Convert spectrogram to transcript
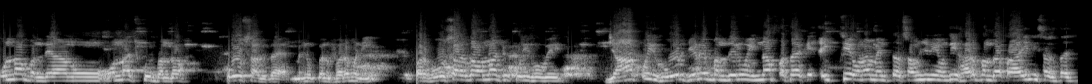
ਉਹਨਾਂ ਬੰਦਿਆਂ ਨੂੰ, ਉਹਨਾਂ 'ਚ ਕੋਈ ਬੰਦਾ ਹੋ ਸਕਦਾ ਹੈ। ਮੈਨੂੰ ਕਨਫਰਮ ਨਹੀਂ, ਪਰ ਹੋ ਸਕਦਾ ਉਹਨਾਂ 'ਚ ਕੋਈ ਹੋਵੇ। ਜਾਂ ਕੋਈ ਹੋਰ, ਜਿਹੜੇ ਬੰਦੇ ਨੂੰ ਇੰਨਾ ਪਤਾ ਕਿ ਇੱਥੇ ਆਉਣਾ, ਮੈਨੂੰ ਤਾਂ ਸਮਝ ਨਹੀਂ ਆਉਂਦੀ। ਹਰ ਬੰਦਾ ਤਾਂ ਆ ਹੀ ਨਹੀਂ ਸਕਦਾ ਜੀ।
